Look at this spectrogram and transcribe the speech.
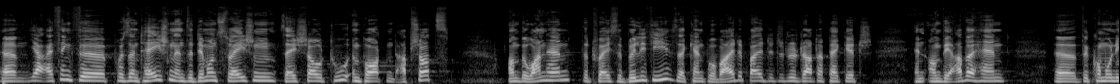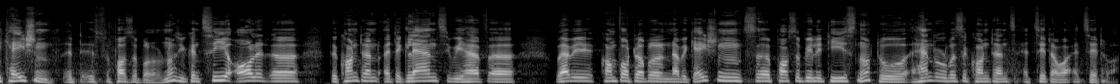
Um, yeah, I think the presentation and the demonstration they show two important upshots. On the one hand, the traceability that can provided by a digital data package, and on the other hand, uh, the communication it is possible. No? You can see all it, uh, the content at a glance. We have uh, very comfortable navigation uh, possibilities no? to handle with the contents, etc., etc.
